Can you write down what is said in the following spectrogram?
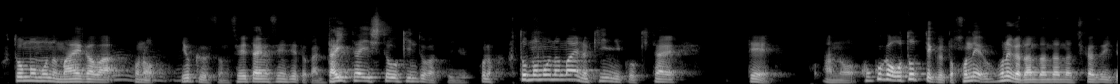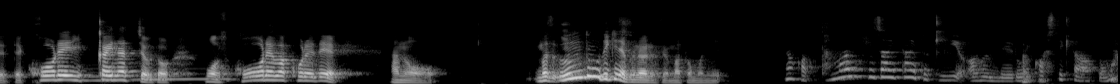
太ももの前側、この、よくその生体の先生とか、大腿四頭筋とかっていう、この太ももの前の筋肉を鍛えて、あの、ここが劣ってくると骨、骨がだんだんだんだん近づいてって、これ一回なっちゃうと、もう、これはこれで、あの、まず運動できなくなるんですよ、まともに。なんか、たまに膝痛い時あるんで、老化してきたなと思う。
